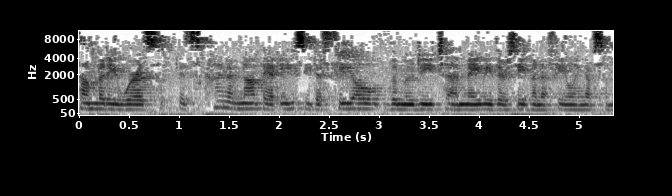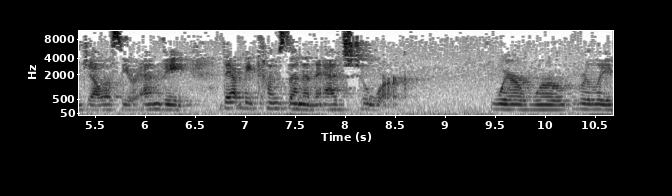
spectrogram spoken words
somebody where it's it's kind of not that easy to feel the mudita, and maybe there's even a feeling of some jealousy or envy, that becomes then an edge to work, where we're really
